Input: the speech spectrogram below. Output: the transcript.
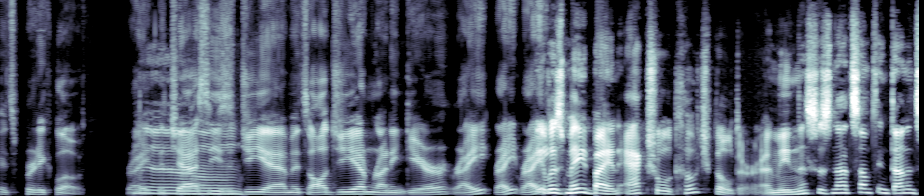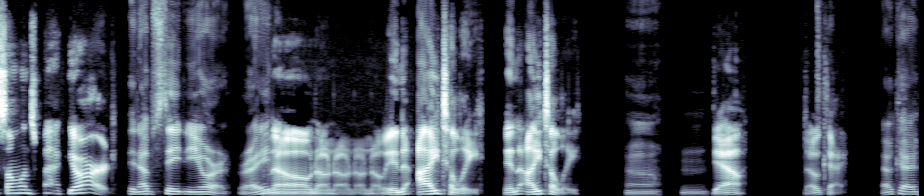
It's pretty close, right? No. The chassis is GM. It's all GM running gear, right? Right? Right? It was made by an actual coach builder. I mean, this is not something done in someone's backyard. In upstate New York, right? No, no, no, no, no. In Italy. In Italy. Oh. Hmm. Yeah. Okay. Okay.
